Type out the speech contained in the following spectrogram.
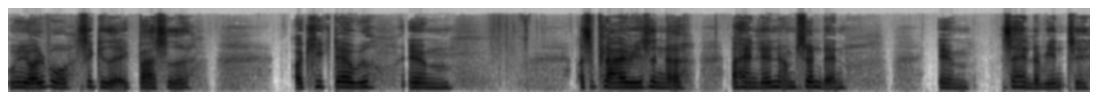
ude i Aalborg. Så gider jeg ikke bare sidde og kigge derude. Øhm, og så plejer vi sådan at, at handle ind om søndagen. Øhm, så handler vi ind til,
